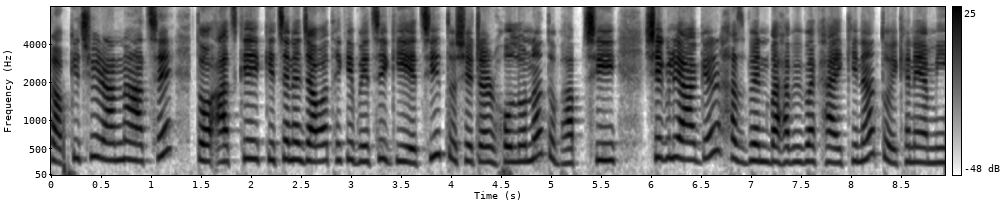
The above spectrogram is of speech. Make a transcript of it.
সব কিছুই রান্না আছে। তো আজকে কিচেনে যাওয়া থেকে বেঁচে গিয়েছি তো সেটার হলো না। তো ভাবছি সেগুলি আগের হাজব্যান্ড বা হাবিবা খায় কিনা। তো এখানে আমি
